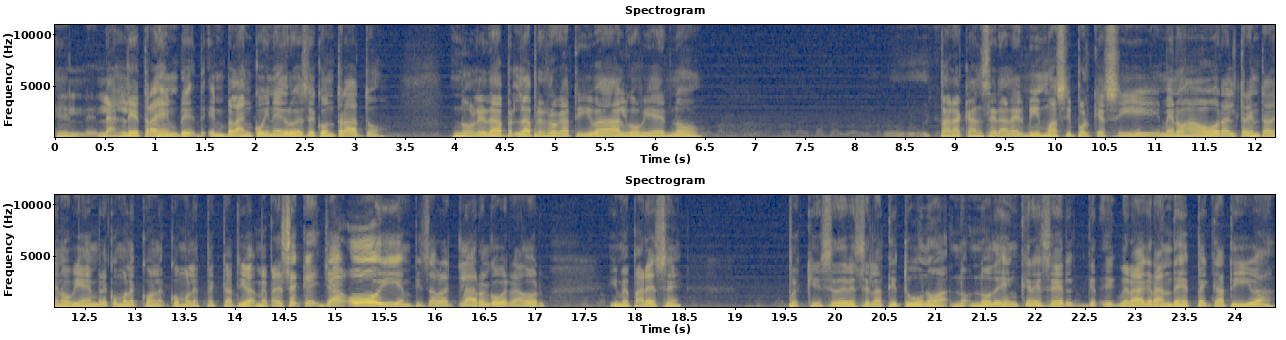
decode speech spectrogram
eh, las letras en, de- en blanco y negro de ese contrato no le da la prerrogativa al gobierno para cancelar el mismo así porque sí, menos ahora el 30 de noviembre como la, con la- como la expectativa. Me parece que ya hoy empieza a hablar claro el gobernador y me parece pues que ese debe ser la actitud, no, no, no dejen crecer eh, ¿verdad? grandes expectativas,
